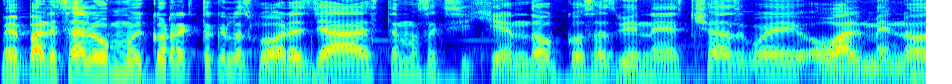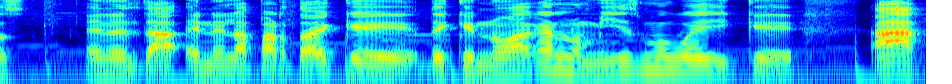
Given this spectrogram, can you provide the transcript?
me parece algo muy correcto que los jugadores ya estemos exigiendo cosas bien hechas, güey. O al menos en el, en el apartado de que, de que no hagan lo mismo, güey. Y que Ah,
